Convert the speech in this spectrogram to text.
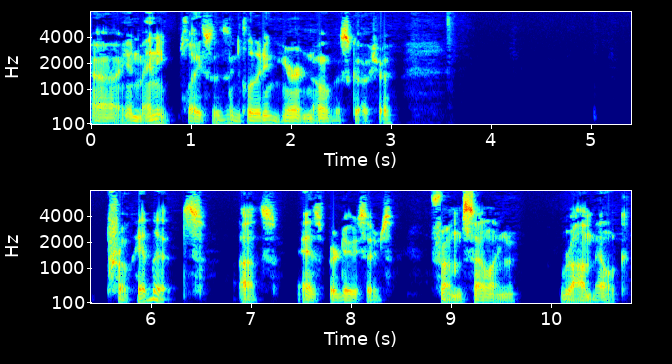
uh, in many places, including here in Nova Scotia, prohibits us as producers from selling raw milk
